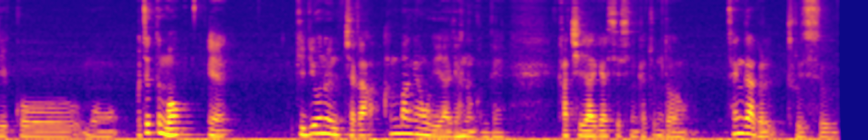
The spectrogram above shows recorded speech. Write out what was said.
그리고 뭐 어쨌든 뭐 예, 비디오는 제가 한 방향으로 이야기하는 건데 같이 이야기할 수 있으니까 좀 더 생각을 들을 수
